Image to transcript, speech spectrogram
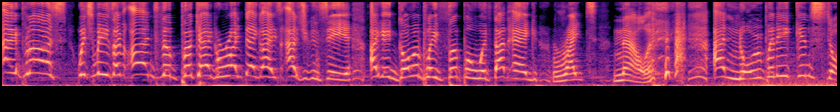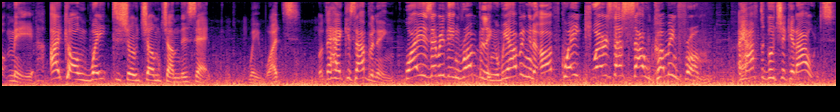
A plus, which means I've earned the book egg right there, guys. As you can see, I can go and play football with that egg right now. and nobody can stop me. I can't wait to show Chum Chum this egg. Wait, what? What the heck is happening? Why is everything rumbling? Are we having an earthquake? Where is that sound coming from? I have to go check it out.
